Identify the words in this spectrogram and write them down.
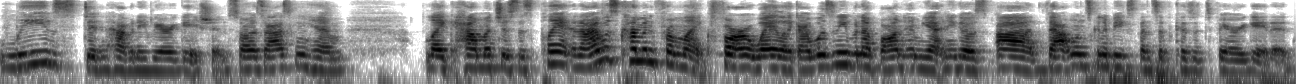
leaves didn't have any variegation. So I was asking him like how much is this plant? And I was coming from like far away, like I wasn't even up on him yet. And he goes, ah, that one's gonna be expensive because it's variegated.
